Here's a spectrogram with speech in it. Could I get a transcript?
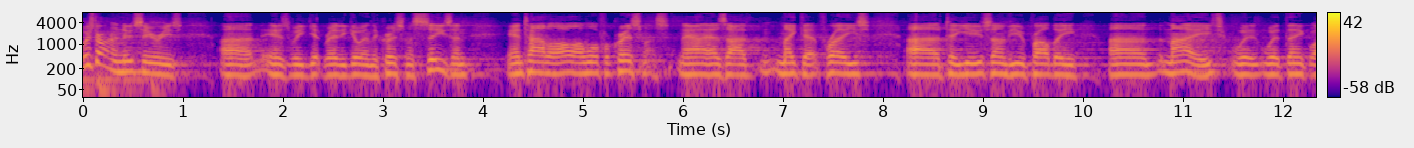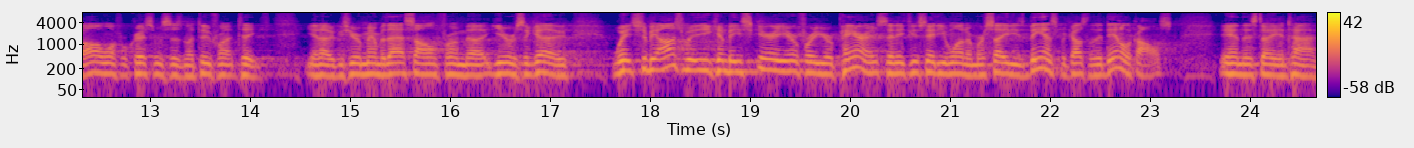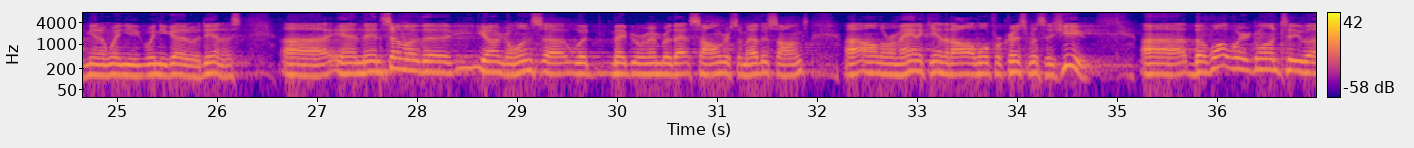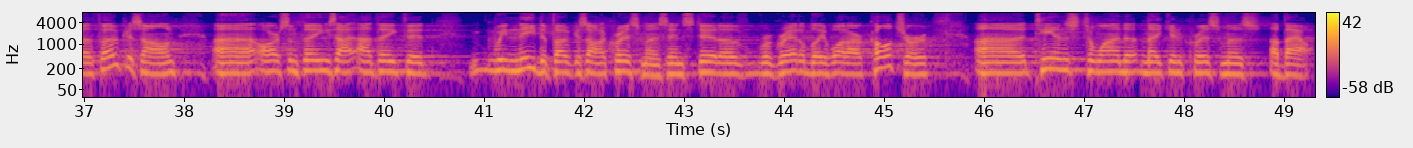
We're starting a new series uh, as we get ready to go in the Christmas season entitled All I Want for Christmas. Now, as I make that phrase uh, to you, some of you probably uh, my age would, would think, well, all I want for Christmas is my two front teeth, you know, because you remember that song from uh, years ago. Which, to be honest with you, can be scarier for your parents than if you said you want a Mercedes Benz because of the dental cost in this day and time, you know, when you, when you go to a dentist. Uh, and then some of the younger ones uh, would maybe remember that song or some other songs uh, on the romantic end that All I Want for Christmas is You. Uh, but what we're going to uh, focus on uh, are some things I, I think that we need to focus on at Christmas instead of regrettably what our culture tends to wind up making Christmas about.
